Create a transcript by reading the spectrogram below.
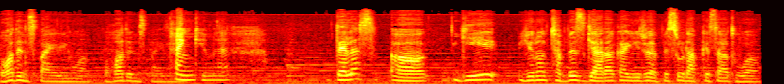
बहुत इंस्पायरिंग हुआ बहुत inspiring thank you ma'am tell us ये यू नो छब्बीस ग्यारह का ये जो एपिसोड आपके साथ हुआ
